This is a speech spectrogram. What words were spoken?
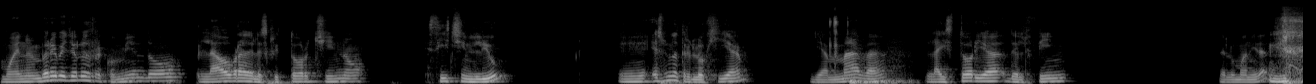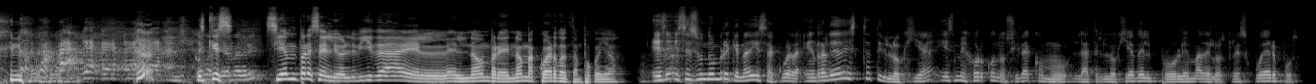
Bueno, en breve yo les recomiendo la obra del escritor chino Cixin Liu. Eh, es una trilogía llamada La historia del fin de la humanidad. Es ¿Cómo que se siempre se le olvida el, el nombre, no me acuerdo tampoco yo. Ese, ese es un nombre que nadie se acuerda. En realidad esta trilogía es mejor conocida como la trilogía del problema de los tres cuerpos,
